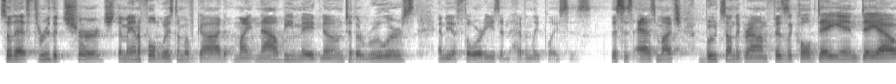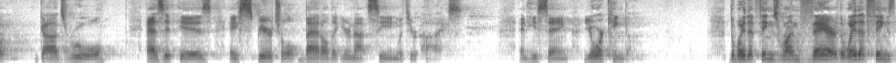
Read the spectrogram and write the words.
so that through the church the manifold wisdom of God might now be made known to the rulers and the authorities in the heavenly places. This is as much boots on the ground, physical, day in, day out God's rule as it is a spiritual battle that you're not seeing with your eyes. And he's saying, Your kingdom, the way that things run there, the way that things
